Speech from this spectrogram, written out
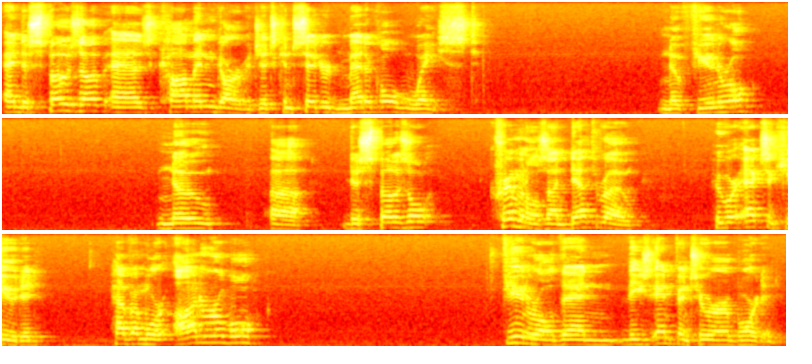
and disposed of as common garbage. It's considered medical waste. No funeral, no uh, disposal. Criminals on death row who were executed have a more honorable funeral than these infants who are aborted.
